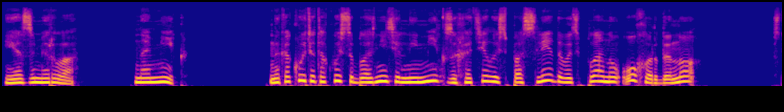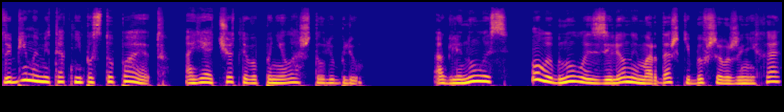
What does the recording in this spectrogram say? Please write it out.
Я замерла. На миг. На какой-то такой соблазнительный миг захотелось последовать плану Охорда, но... С любимыми так не поступают, а я отчетливо поняла, что люблю. Оглянулась, улыбнулась зеленой мордашке бывшего жениха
